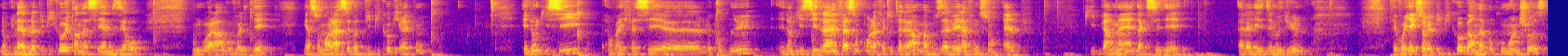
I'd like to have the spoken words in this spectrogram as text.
Donc le pipico est en ACM 0. Donc voilà, vous validez. Et à ce moment-là, c'est votre pipico qui répond. Et donc ici, on va effacer euh, le contenu. Et donc ici, de la même façon qu'on l'a fait tout à l'heure, bah, vous avez la fonction help permet d'accéder à la liste des modules. Et vous voyez que sur le Pipico, ben, on a beaucoup moins de choses.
